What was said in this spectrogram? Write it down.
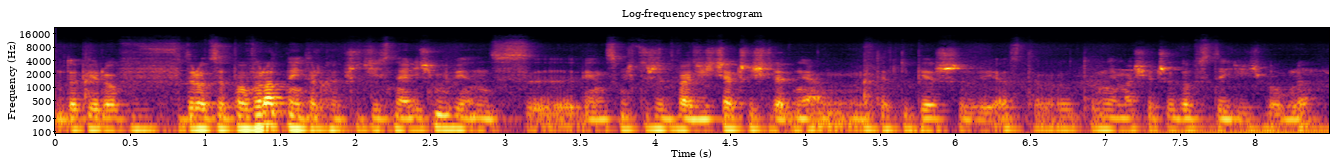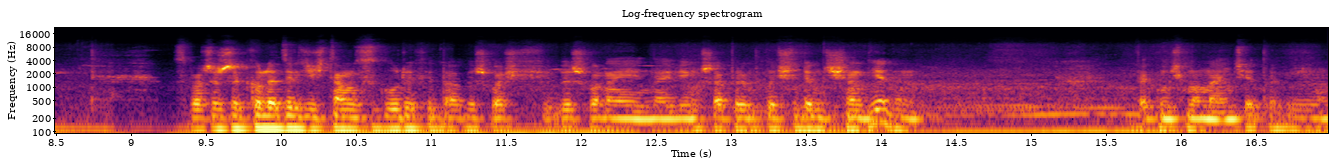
dopiero w drodze powrotnej trochę przycisnęliśmy, więc, więc myślę, że 23 średnia, taki pierwszy wyjazd, to, to nie ma się czego wstydzić w ogóle. Zwłaszcza, że koledze gdzieś tam z góry chyba wyszła, wyszła naj, największa prędkość 71 w jakimś momencie, także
